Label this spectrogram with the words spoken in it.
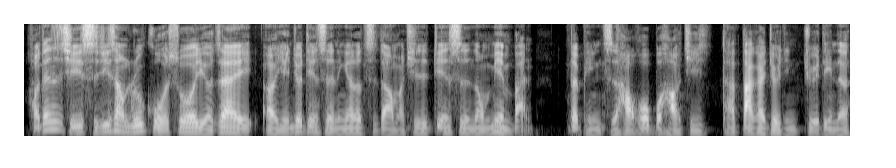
好，但是其实实际上，如果说有在呃研究电视的，应该都知道嘛，其实电视那种面板。的品质好或不好，其实它大概就已经决定了，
